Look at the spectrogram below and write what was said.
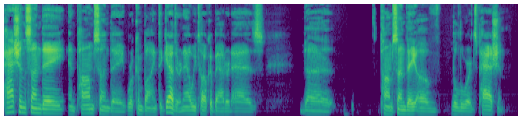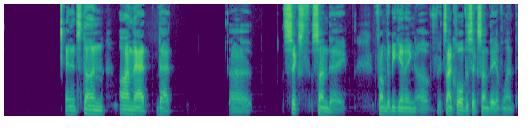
Passion Sunday and Palm Sunday were combined together. Now we talk about it as the Palm Sunday of the Lord's Passion, and it's done on that that uh, sixth Sunday from the beginning of. It's not called the sixth Sunday of Lent.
